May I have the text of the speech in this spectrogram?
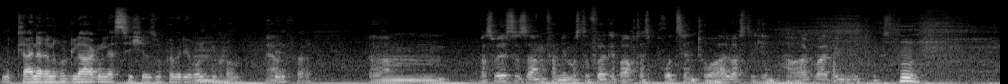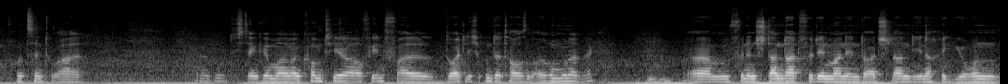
mit kleineren Rücklagen lässt sich hier super über die Runden mhm. kommen. Auf ja. jeden Fall. Ähm, was würdest du sagen von dem, was du vorher gebraucht hast, prozentual, was du hier in Paraguay benötigst? Hm. Prozentual. Ja gut, ich denke mal, man kommt hier auf jeden Fall deutlich unter 1000 Euro im Monat weg. Mhm. Ähm, für einen Standard, für den man in Deutschland je nach Region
